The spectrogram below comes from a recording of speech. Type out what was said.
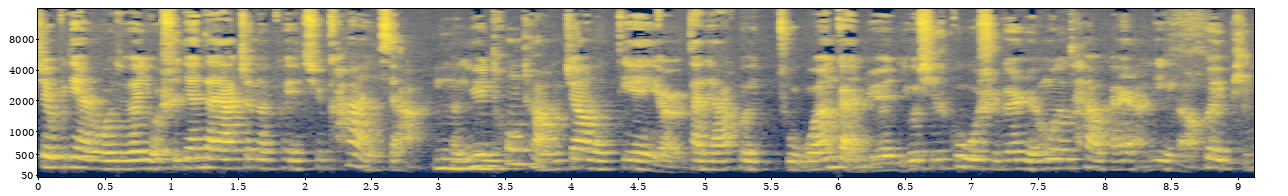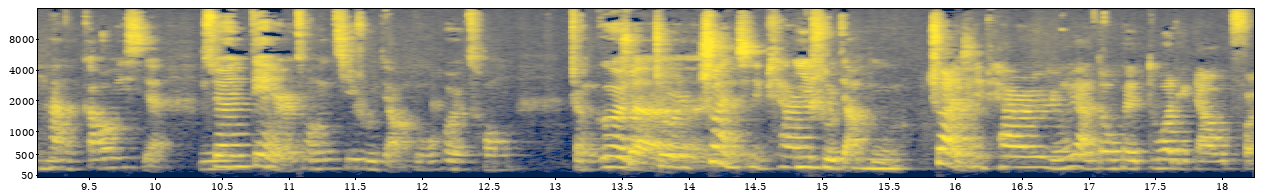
这部电影，我觉得有时间大家真的可以去看一下，因为通常这样的电影，大家会主观感觉，尤其是故事跟人物都太有感染力了，会评判的高一些。嗯虽然电影从技术角度或者从整个的就是传记片儿艺术角度嗯传记片儿永远都会多零点五分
